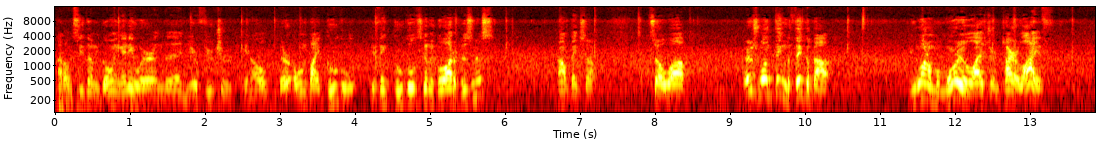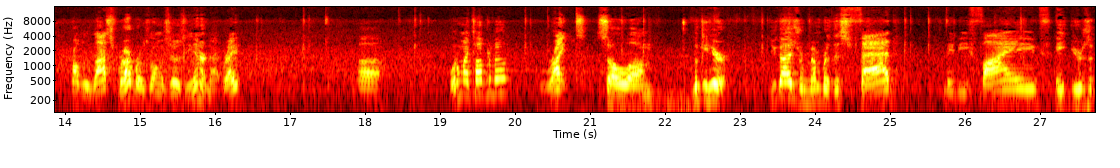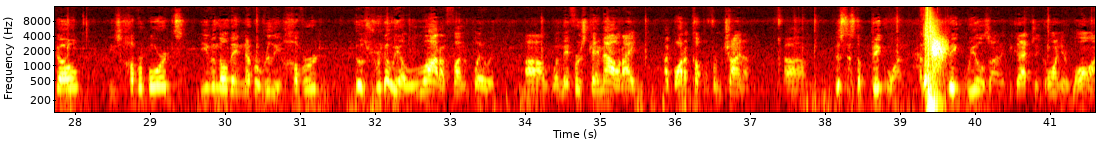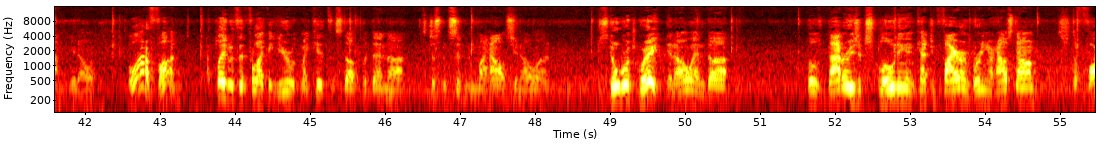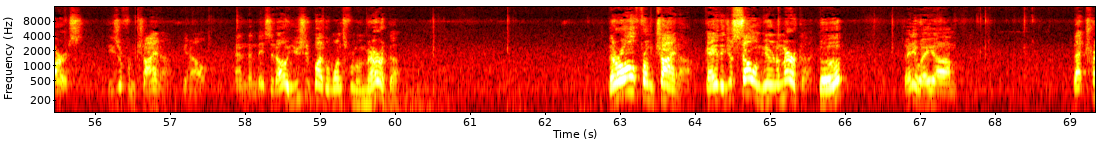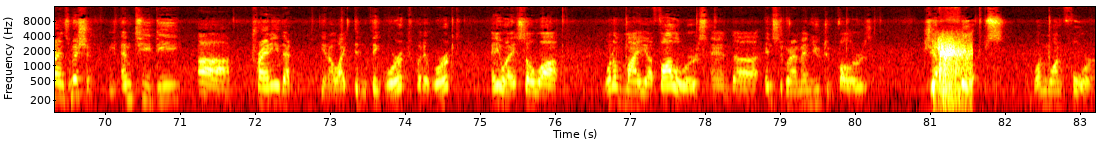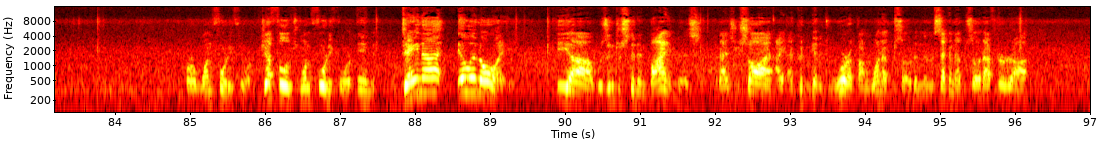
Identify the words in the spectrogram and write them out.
I don't see them going anywhere in the near future. You know, they're owned by Google. You think Google's going to go out of business? I don't think so. So uh, there's one thing to think about. You want to memorialize your entire life, probably lasts forever as long as there's the internet, right? Uh, what am I talking about? Right. So, um, looky here. You guys remember this fad maybe five, eight years ago? These hoverboards, even though they never really hovered, it was really a lot of fun to play with. Uh, when they first came out, I, I bought a couple from China. Um, this is the big one. Has big wheels on it. You could actually go on your lawn, you know. A lot of fun. I played with it for like a year with my kids and stuff, but then uh, it's just been sitting in my house, you know. Uh, still works great, you know, and uh, those batteries exploding and catching fire and burning your house down, it's just a farce. These are from China, you know. And then they said, oh, you should buy the ones from America. They're all from China, okay? They just sell them here in America. Duh. So anyway, um, that transmission, the MTD uh, tranny that, you know, I didn't think worked, but it worked. Anyway, so uh, one of my uh, followers and uh, Instagram and YouTube followers, Jeff Phillips, 114 or 144. Jeff Phillips, 144 in Dana, Illinois. He uh, was interested in buying this, but as you saw, I, I, couldn't get it to work on one episode. And then the second episode, after uh,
